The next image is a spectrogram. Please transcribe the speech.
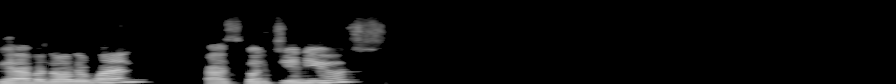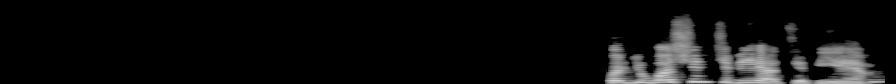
We have another one. As continuous. Were you watching TV at 2 p.m.?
